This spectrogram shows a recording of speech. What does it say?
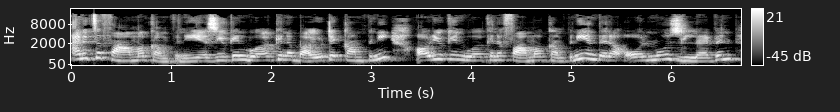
and it's a pharma company. As you can work in a biotech company or you can work in a pharma company and there are almost 11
